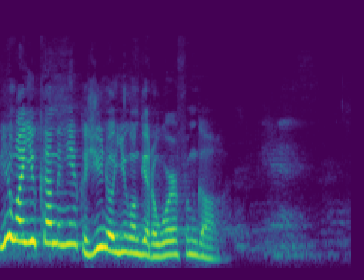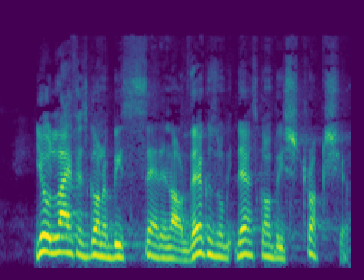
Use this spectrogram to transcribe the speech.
You know why you come in here? Because you know you're going to get a word from God. Your life is going to be set in order. There's going to be structure.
